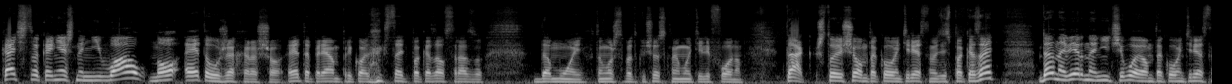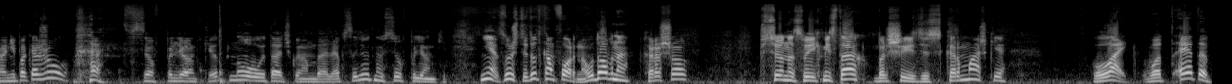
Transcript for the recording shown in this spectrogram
Качество, конечно, не вау, но это уже хорошо. Это прям прикольно. Кстати, показал сразу домой, потому что подключился к моему телефону. Так, что еще вам такого интересного здесь показать? Да, наверное, ничего я вам такого интересного не покажу. все в пленке. Вот новую тачку нам дали. Абсолютно все в пленке. Нет, слушайте, тут комфортно, удобно, хорошо. Все на своих местах. Большие здесь кармашки. Лайк. Вот этот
